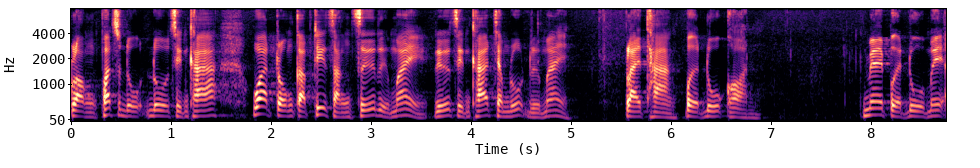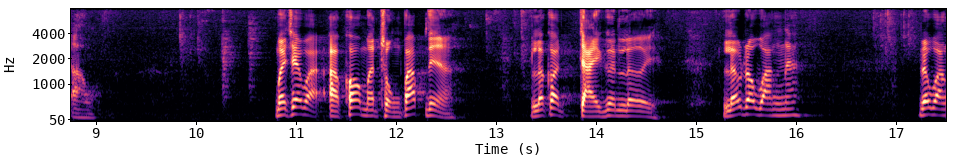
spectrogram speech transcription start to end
กล่องพัสดุดูสินค้าว่าตรงกับที่สั่งซื้อหรือไม่ หรือสินค้าชำรุดหรือไม่ ปลายทางเปิดดูก่อนไม่เปิดดูไม่เอา ไม่ใช่ว่าเอาข้ามาส่งปั๊บเนี่ยแล้วก็จ่ายเงินเลย แล้วระวังนะ ระวัง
